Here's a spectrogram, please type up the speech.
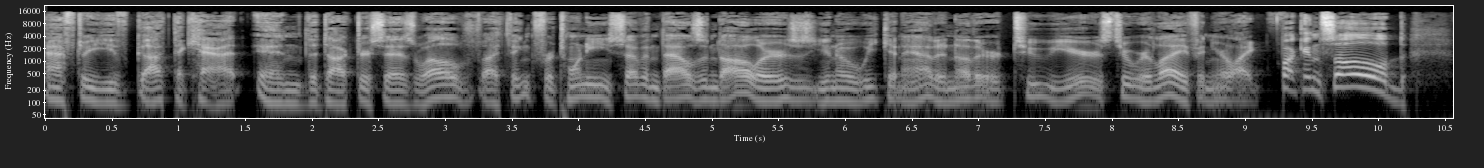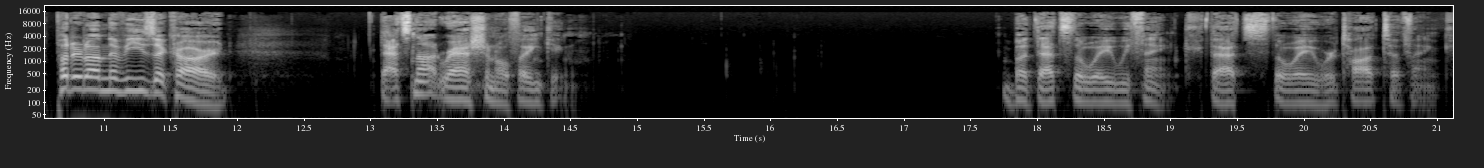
after you've got the cat and the doctor says, well, I think for $27,000, you know, we can add another two years to her life. And you're like, fucking sold. Put it on the Visa card. That's not rational thinking. But that's the way we think. That's the way we're taught to think.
